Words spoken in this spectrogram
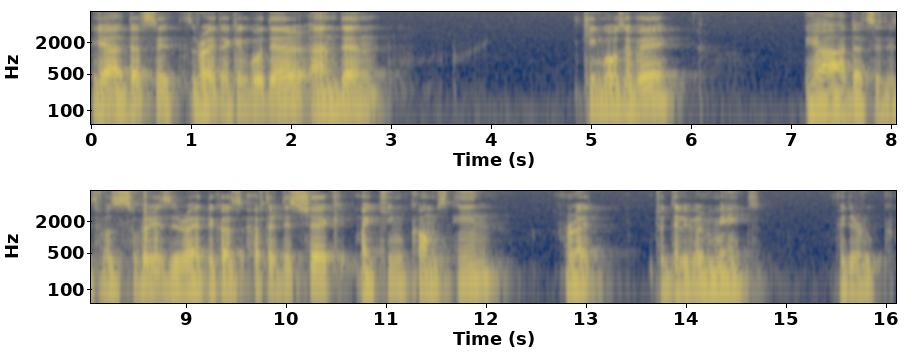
Yeah, that's it, right? I can go there and then king goes away. Yeah, that's it. It was super easy, right? Because after this check, my king comes in, right, to deliver mate with the rook.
